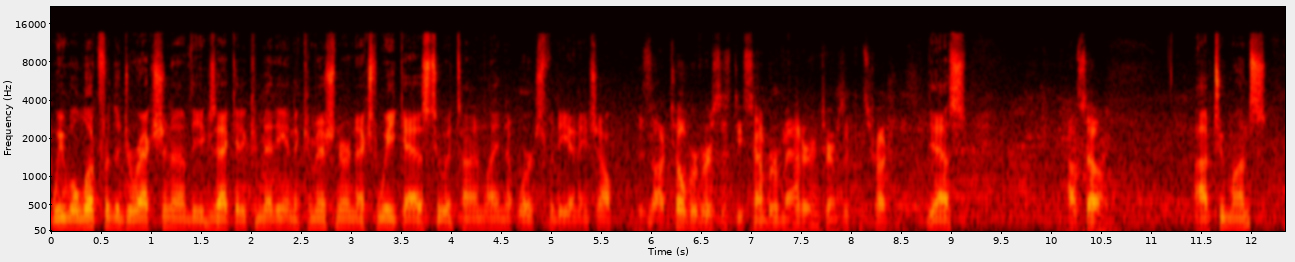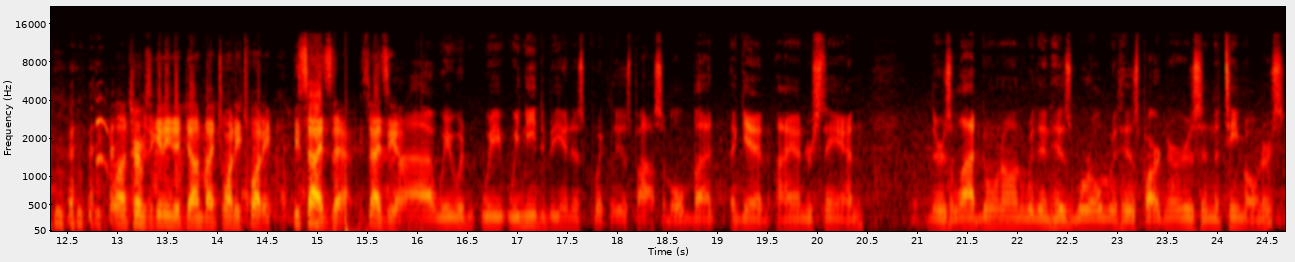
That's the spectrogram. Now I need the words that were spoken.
we will look for the direction of the executive committee and the commissioner next week as to a timeline that works for the NHL. Does October versus December matter in terms of construction? Yes, How so? uh, two months. Well, in terms of getting it done by 2020. Besides that, besides the Uh, we would we, we need to be in as quickly as possible. But again, I understand there's a lot going on within his world with his partners and the team owners.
